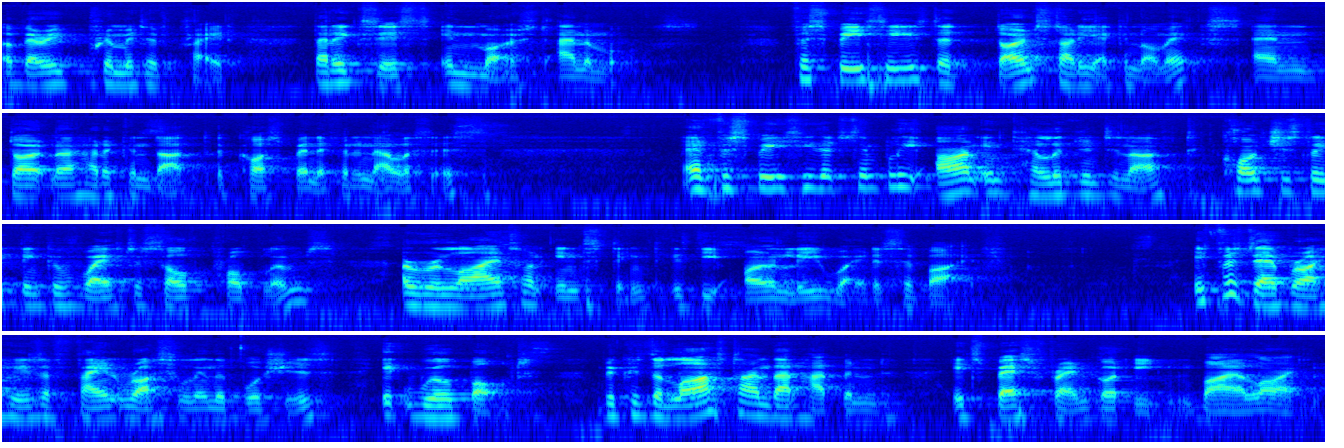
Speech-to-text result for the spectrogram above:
a very primitive trait that exists in most animals. For species that don't study economics and don't know how to conduct a cost benefit analysis, and for species that simply aren't intelligent enough to consciously think of ways to solve problems, a reliance on instinct is the only way to survive. If a zebra hears a faint rustle in the bushes, it will bolt, because the last time that happened, its best friend got eaten by a lion.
